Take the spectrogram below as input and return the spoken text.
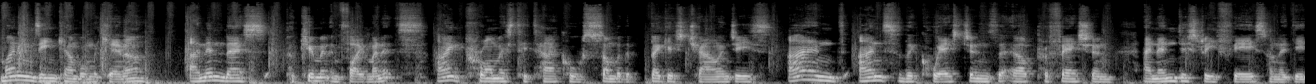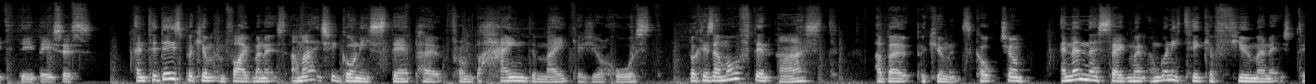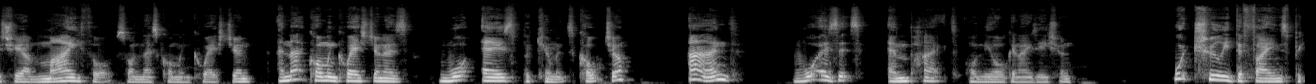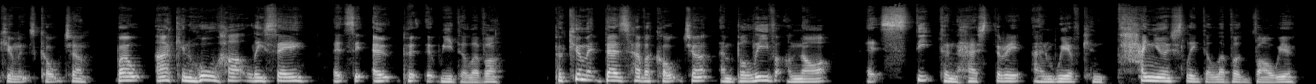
My name's Ian Campbell McKenna, and in this Procurement in Five Minutes, I promise to tackle some of the biggest challenges and answer the questions that our profession and industry face on a day to day basis. In today's Procurement in Five Minutes, I'm actually going to step out from behind the mic as your host because I'm often asked about procurement's culture. And in this segment, I'm going to take a few minutes to share my thoughts on this common question. And that common question is what is procurement's culture? And what is its impact on the organisation? What truly defines procurement's culture? Well, I can wholeheartedly say it's the output that we deliver. Procurement does have a culture, and believe it or not, it's steeped in history and we have continuously delivered value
